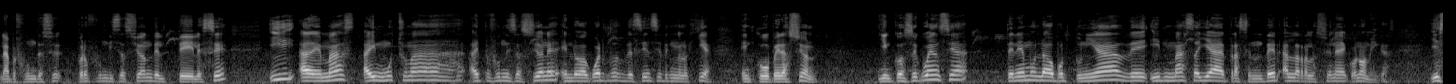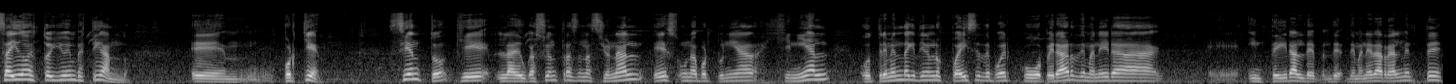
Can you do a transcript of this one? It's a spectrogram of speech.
la profundización del TLC y además hay mucho más, hay profundizaciones en los acuerdos de ciencia y tecnología, en cooperación. Y en consecuencia, tenemos la oportunidad de ir más allá, de trascender a las relaciones económicas. Y es ahí donde estoy yo investigando. Em, ¿Por qué? Siento que la educación transnacional es una oportunidad genial o tremenda que tienen los países de poder cooperar de manera eh, integral, de, manera realmente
